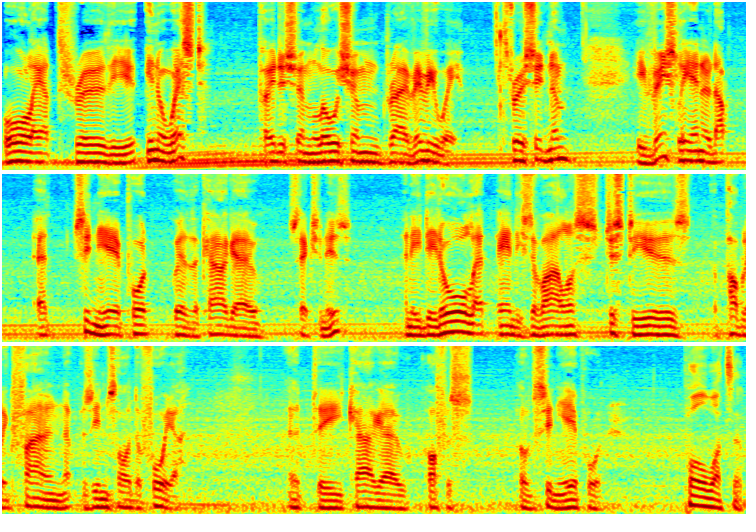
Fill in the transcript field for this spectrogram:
all out through the inner west, Petersham, Lewisham, drove everywhere through Sydenham. He eventually ended up at Sydney Airport, where the cargo section is, and he did all that anti surveillance just to use a public phone that was inside the foyer at the cargo office of Sydney Airport. Paul Watson.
